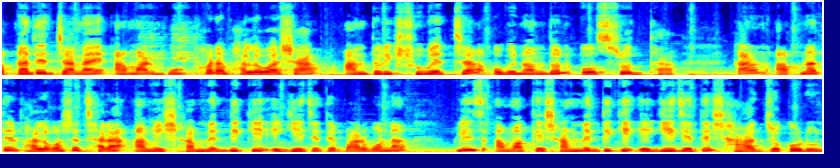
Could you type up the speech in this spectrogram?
আপনাদের জানাই আমার বুক ভরা ভালোবাসা, আন্তরিক শুভেচ্ছা, অভিনন্দন ও শ্রদ্ধা। কারণ আপনাদের ভালোবাসা ছাড়া আমি সামনের দিকে এগিয়ে যেতে পারব না। প্লিজ আমাকে সামনের দিকে এগিয়ে যেতে সাহায্য করুন।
